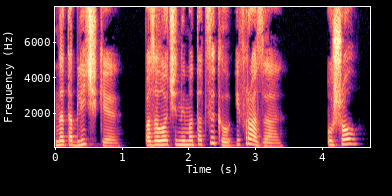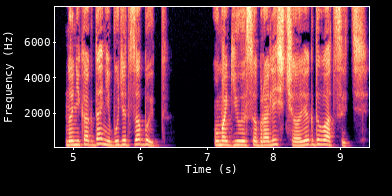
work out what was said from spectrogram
На табличке позолоченный мотоцикл и фраза «Ушел, но никогда не будет забыт. У могилы собрались человек двадцать.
